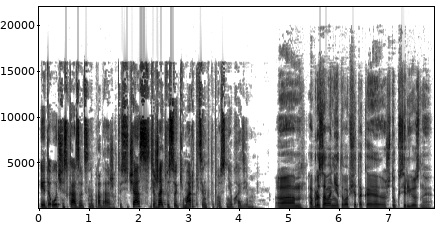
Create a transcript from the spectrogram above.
И это очень сказывается на продажах. То есть сейчас держать высокий маркетинг это просто необходимо. Образование это вообще такая штука серьезная.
